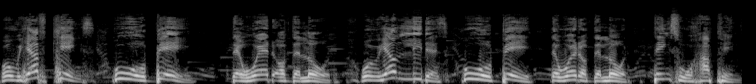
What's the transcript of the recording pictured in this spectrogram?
When we have kings who obey the word of the Lord, when we have leaders who obey the word of the Lord, things will happen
